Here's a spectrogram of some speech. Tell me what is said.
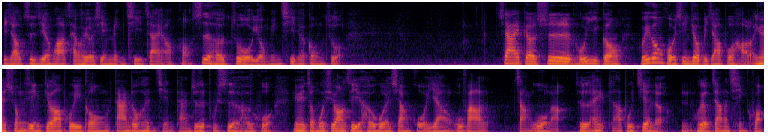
比较直接的话，才会有些名气在哦，好，适合做有名气的工作。下一个是仆役宫，仆役宫火星就比较不好了，因为凶星丢到仆役宫，答案都很简单，就是不适合合伙，因为总不希望自己合伙人像火一样无法掌握嘛，就是哎，他不见了，嗯，会有这样的情况，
